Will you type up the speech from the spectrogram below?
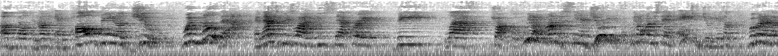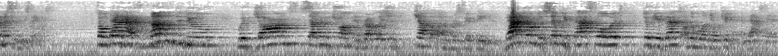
of milk and honey. And Paul, being a Jew, would know that. And that's the reason why he uses that phrase, the last trumpet. So if we don't understand Judaism, we don't understand ancient Judaism, we're going to end up missing these things. So that has nothing to do with John's seventh trump in Revelation chapter 11, verse 15. That trump just simply fast forwards to the events of the millennial kingdom, and that's it.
